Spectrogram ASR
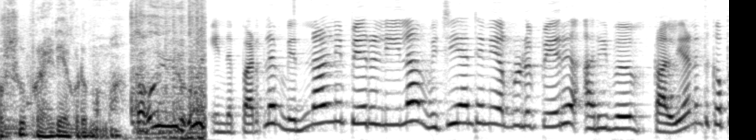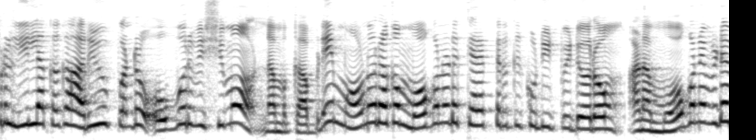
ஒரு சூப்பர் ஐடியா கொடு மாமா. ஐயோ இந்த படத்துல மிர்னாலினி பேரு லீலா விஜய் ஆண்டனி அவர்களோட பேரு அறிவு. கல்யாணத்துக்கு அப்புறம் லீலாக்காக அறிவு பண்ற ஒவ்வொரு விஷயமும் நமக்கு அப்படியே மௌனராகம் மோகனோட கேரக்டருக்கு கூட்டிட்டு போயிட்டு வரும். ஆனா மோகனை விட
